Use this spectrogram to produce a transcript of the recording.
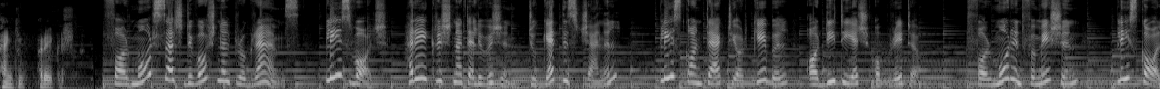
Thank you. Hare Krishna. For more such devotional programs, please watch Hare Krishna television. To get this channel, please contact your cable or DTH operator. For more information, please call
